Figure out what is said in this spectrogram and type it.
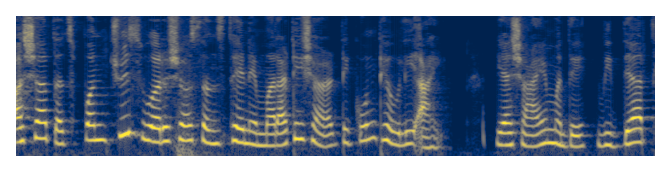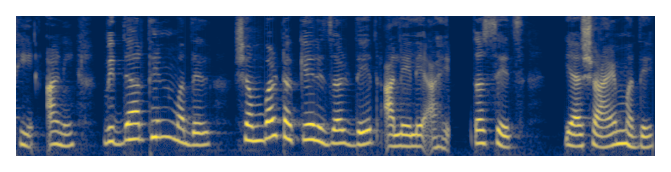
अशातच पंचवीस वर्ष संस्थेने मराठी शाळा टिकून ठेवली आहे. या शाळेमध्ये विद्यार्थी आणि विद्यार्थींमधील शंभर टक्के रिझल्ट देत आलेले आहे. तसेच या शाळेमध्ये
